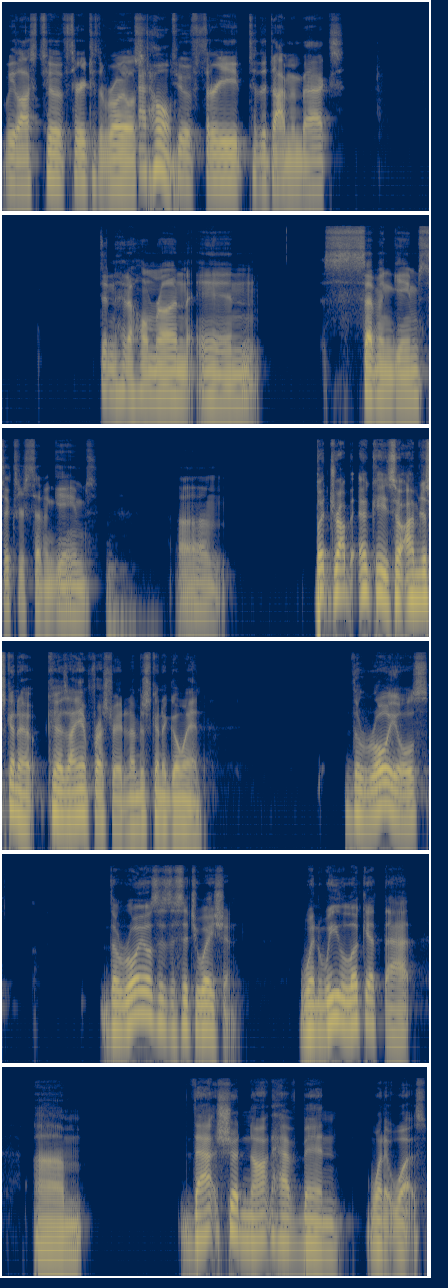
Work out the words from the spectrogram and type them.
we lost two of three to the Royals at home. Two of three to the Diamondbacks. Didn't hit a home run in seven games, six or seven games. Um, but drop. Okay, so I'm just gonna because I am frustrated. I'm just gonna go in. The Royals, the Royals is a situation. When we look at that, um, that should not have been what it was.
